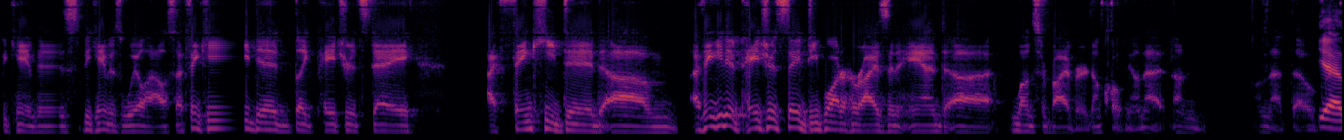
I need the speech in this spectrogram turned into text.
became his became his wheelhouse. I think he, he did like Patriots Day. I think he did um, I think he did Patriots Day, Deepwater Horizon, and uh, Lone Survivor. Don't quote me on that on on that though. Yeah,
